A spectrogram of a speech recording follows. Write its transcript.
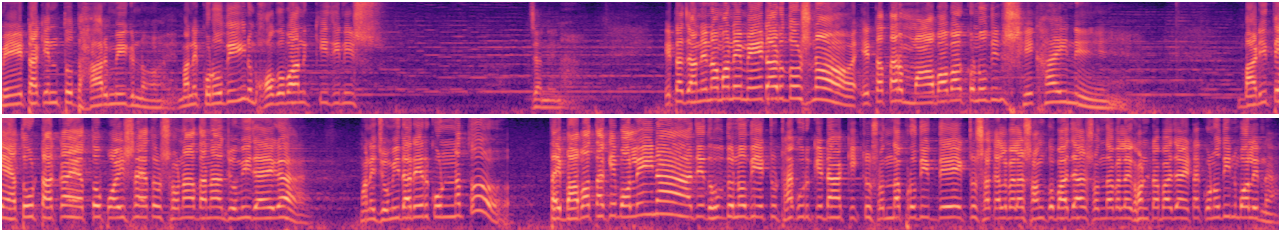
মেয়েটা কিন্তু ধার্মিক নয়। মানে কোনোদিন ভগবান কি জিনিস জানে না। এটা জানে না মানে মেয়েটার দোষ নয়। এটা তার মা বাবা কোনোদিন শেখায়নি। বাড়িতে এত টাকা, এত পয়সা, এত সোনা দানা জমি জায়গা মানে জমিদারের কন্যা তো। তাই বাবা তাকে বলেই না যে ধূপ নদী একটু ঠাকুরকে ডাক, একটু সন্ধ্যা প্রদীপ দে, একটু সকালবেলা শঙ্খ বাজা, সন্ধ্যাবেলায় ঘণ্টা বাজা, এটা কোনোদিন বলে না।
